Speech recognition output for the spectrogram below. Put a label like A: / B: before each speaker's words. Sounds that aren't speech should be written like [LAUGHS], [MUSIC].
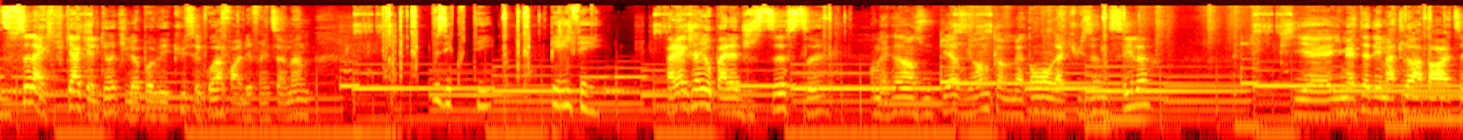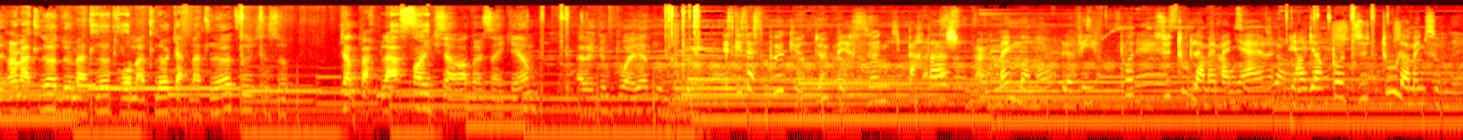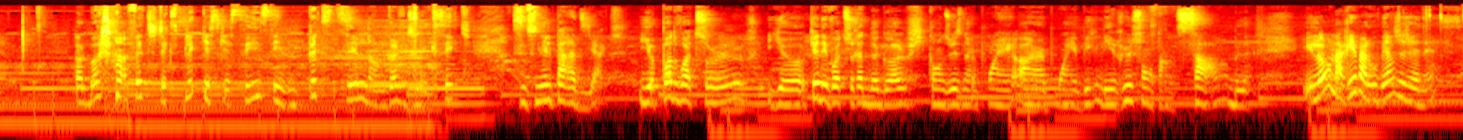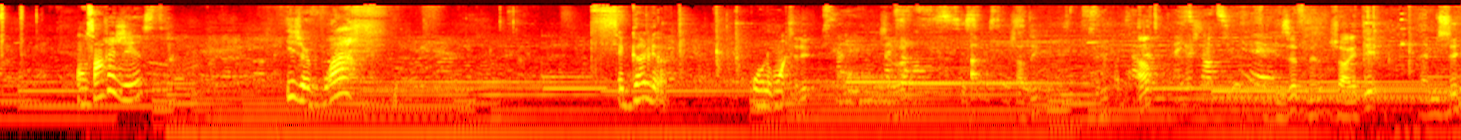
A: difficile à expliquer à quelqu'un qui l'a pas vécu, c'est quoi faire des fins de semaine.
B: Vous écoutez Périphérie.
A: Fallait que j'aille au palais de justice, tu sais. On était dans une pièce grande comme, mettons, la cuisine ici, là. Puis euh, ils mettaient des matelas à terre, tu sais. Un matelas, deux matelas, trois matelas, quatre matelas, tu sais, c'est ça. Quatre par place, cinq s'il en rentre un cinquième, avec une toilette au bout, là.
C: Est-ce que ça se peut que deux personnes qui partagent un même moment le vivent pas du tout de la même manière et en gardent pas du tout le même souvenir?
D: Holbox, [LAUGHS] en fait, je t'explique qu'est-ce que c'est. C'est une petite île dans le golfe du Mexique. C'est une île paradisiaque. Il n'y a pas de voiture, il y a que des voiturettes de golf qui conduisent d'un point A à un point B. Les rues sont en sable. Et là, on arrive à l'auberge de jeunesse. On s'enregistre. Et je vois ce gars-là au loin.
E: Salut. Ça va? Ah. Salut. Entre. Lisa, vais arrêter la musique.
